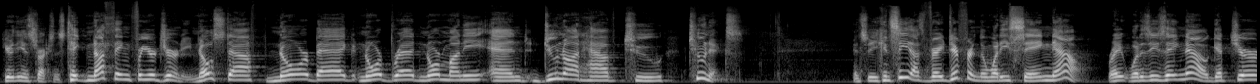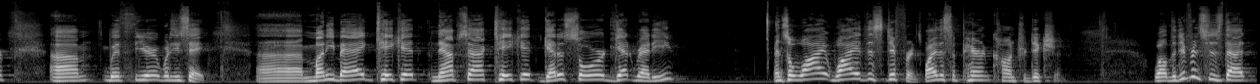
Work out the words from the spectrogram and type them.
here are the instructions Take nothing for your journey no staff, nor bag, nor bread, nor money, and do not have two tunics. And so you can see that's very different than what he's saying now, right? What is he saying now? Get your, um, with your, what does he say? Uh, money bag, take it. Knapsack, take it. Get a sword, get ready. And so, why, why this difference? Why this apparent contradiction? Well, the difference is that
